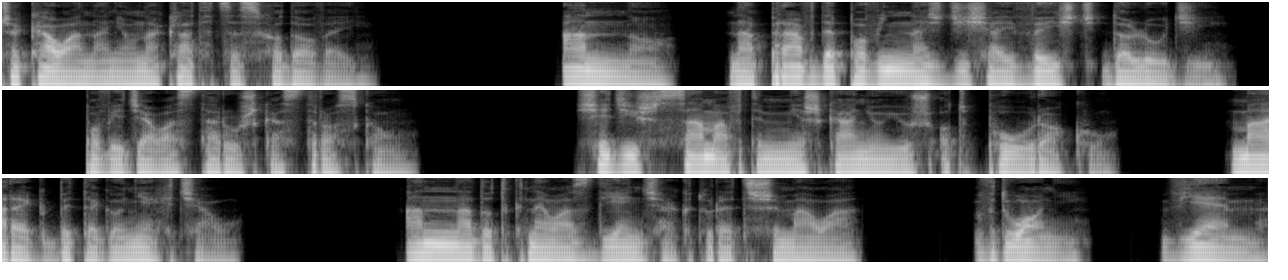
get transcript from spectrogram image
czekała na nią na klatce schodowej. Anno, naprawdę powinnaś dzisiaj wyjść do ludzi, powiedziała staruszka z troską. Siedzisz sama w tym mieszkaniu już od pół roku. Marek by tego nie chciał. Anna dotknęła zdjęcia, które trzymała w dłoni. Wiem,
